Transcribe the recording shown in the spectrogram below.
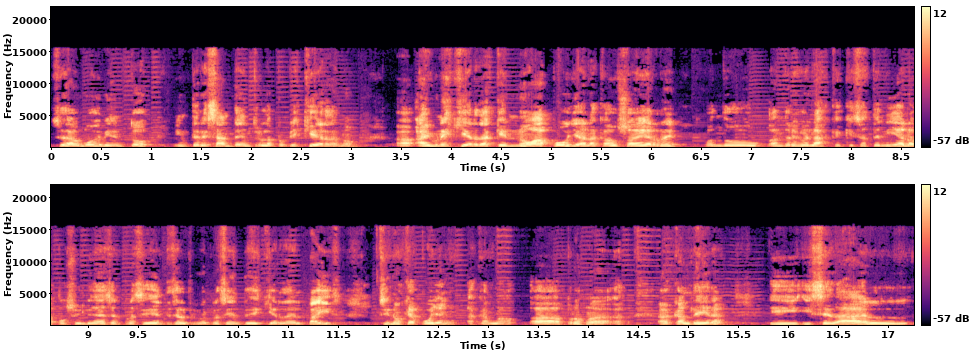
se da un movimiento interesante dentro de la propia izquierda, ¿no? Ah, hay una izquierda que no apoya la causa R cuando Andrés Velázquez quizás tenía la posibilidad de ser presidente, ser el primer presidente de izquierda del país, sino que apoyan a, Carlos, a, Caldera y, se da el,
